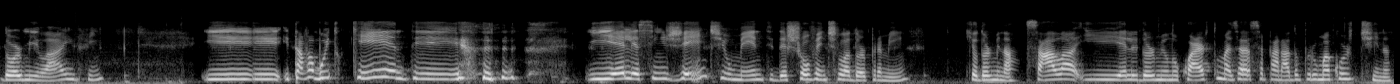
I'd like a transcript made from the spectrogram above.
dormi lá, enfim. E, e tava muito quente. E ele, assim, gentilmente deixou o ventilador para mim, que eu dormi na sala e ele dormiu no quarto, mas era separado por uma cortina.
